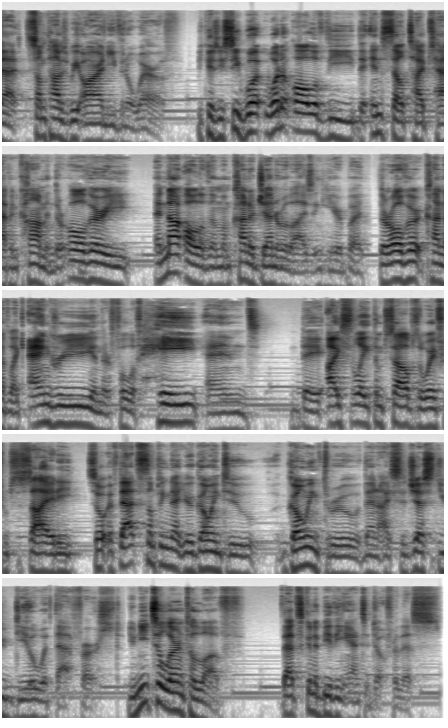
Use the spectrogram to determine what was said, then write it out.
that sometimes we aren't even aware of. Because you see, what, what all of the, the incel types have in common? They're all very, and not all of them, I'm kind of generalizing here, but they're all very kind of like angry and they're full of hate and they isolate themselves away from society. So if that's something that you're going to going through, then I suggest you deal with that first. You need to learn to love. That's going to be the antidote for this.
